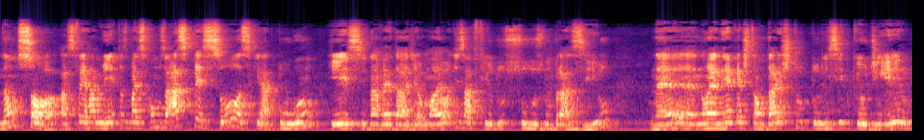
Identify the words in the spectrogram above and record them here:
não só as ferramentas, mas como as pessoas que atuam, que esse na verdade é o maior desafio do SUS no Brasil, né? Não é nem a questão da estrutura em si, porque o dinheiro,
